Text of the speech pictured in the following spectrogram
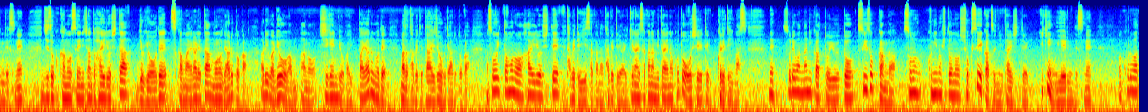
んですね。持続可能性にちゃんと配慮した漁業で捕まえられたものであるとかあるいは量があの資源量がいっぱいあるのでまだ食べて大丈夫であるとか、まあ、そういったものを配慮して食べていい魚食べてはいけない魚みたいなことを教えてくれています。でそれは何かというと水族館がその国の人の食生活に対して意見を言えるんですね。まこれは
